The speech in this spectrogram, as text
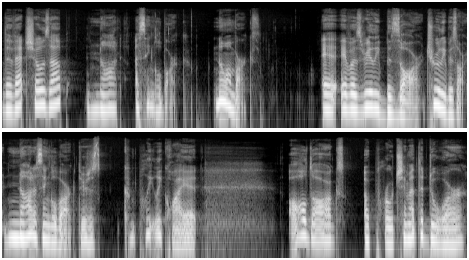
The vet shows up, not a single bark. No one barks. It, it was really bizarre, truly bizarre. Not a single bark. They're just completely quiet. All dogs approach him at the door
